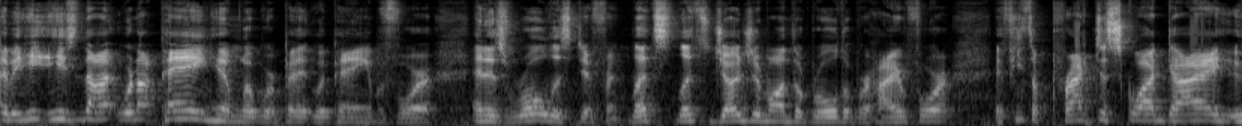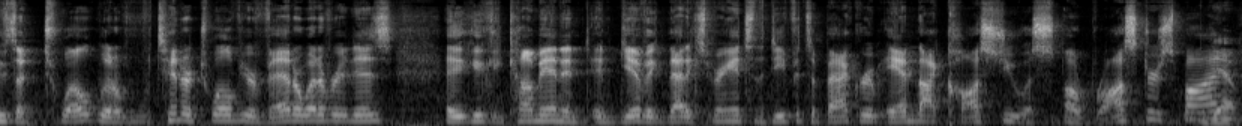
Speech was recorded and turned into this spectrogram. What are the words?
I mean, he, he's not. We're not paying him what we're, pay, we're paying him before, and his role is different. Let's let's judge him on the role that we're hiring for. If he's a practice squad guy who's a 12, you 10 or twelve year vet or whatever it is, eh, you can come in and, and give that experience to the defensive back room and not cost you a roster spot. Yep.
